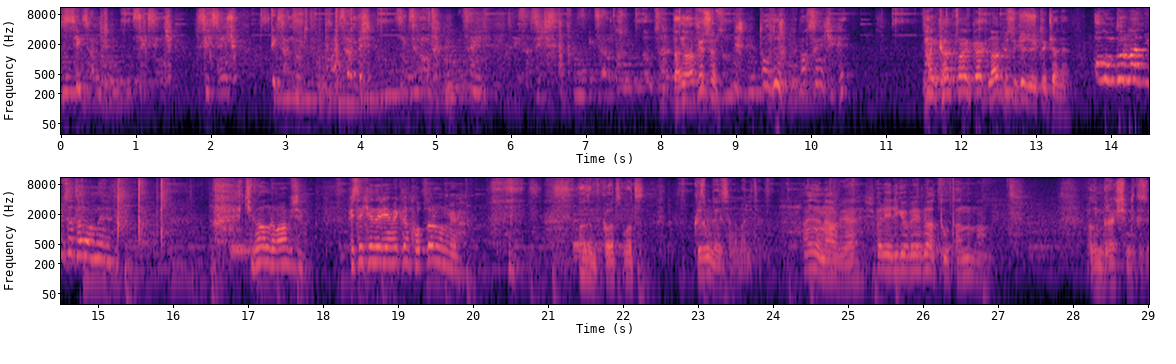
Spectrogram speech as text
81, 82, 83, 84, 85, 86, 87, 88, 89, 90. Lan ne yapıyorsun? Dur dur, 92. Lan kalk lan kalk. Ne yapıyorsun küçücük dükkanda? Oğlum dur lan, yüze tamamlayamadım. Kilo aldım abicim. Bize kenarı yemekten kotlar olmuyor. Oğlum kot mot. Kız mı dedi sana manita? Aynen abi ya. Şöyle eli göbeğe bir attı, utandım abi. Oğlum bırak şimdi kızı.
